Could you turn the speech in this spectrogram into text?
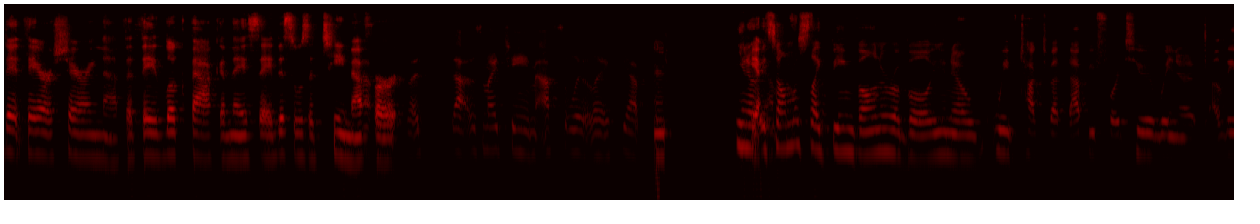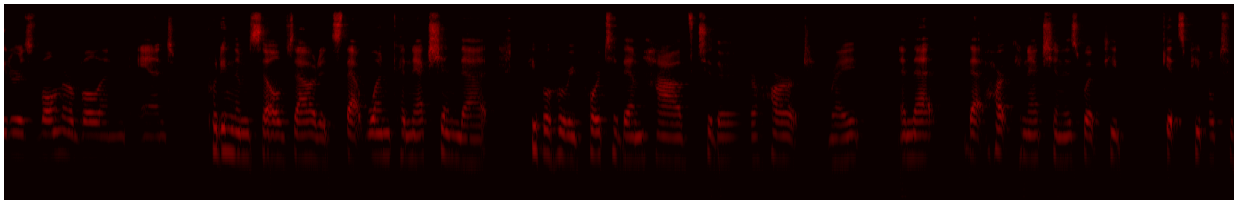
that they are sharing that, that they look back and they say, this was a team That effort. was- That was my team. Absolutely. Yep. you know Yeah. it's almost like being vulnerable you know we've talked about that before too when a, a leader is vulnerable and and putting themselves out it's that one connection that people who report to them have to their heart right? And that that heart connection is what pe- gets people to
